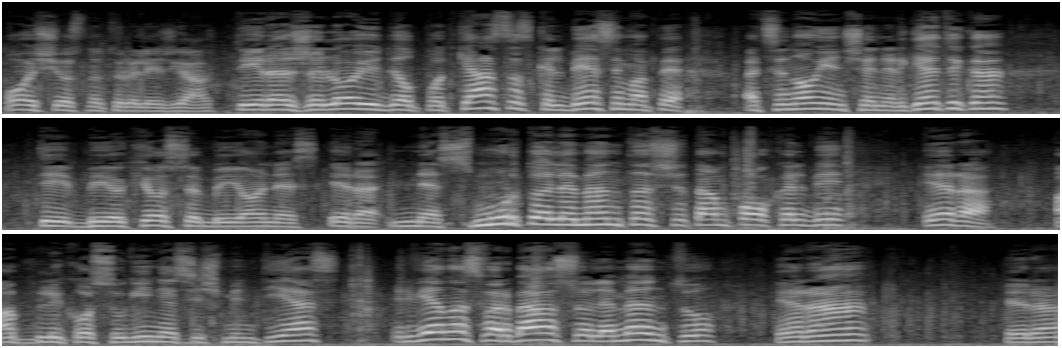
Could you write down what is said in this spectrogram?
o iš jos natūraliai išgauti. Tai yra žalioju dėl podcastas, kalbėsim apie atsinaujančią energetiką. Tai be jokios abejonės yra nesmurto elementas šitam pokalbį, yra aplikosauginės išminties ir vienas svarbiausių elementų yra, yra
